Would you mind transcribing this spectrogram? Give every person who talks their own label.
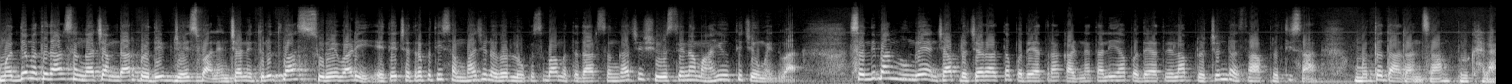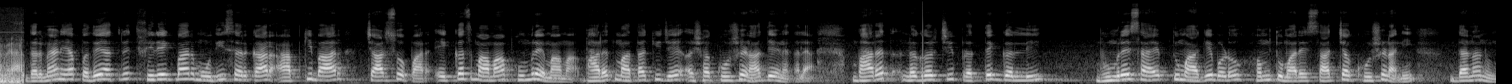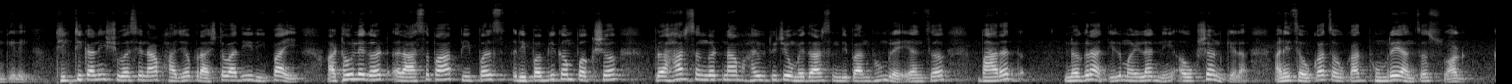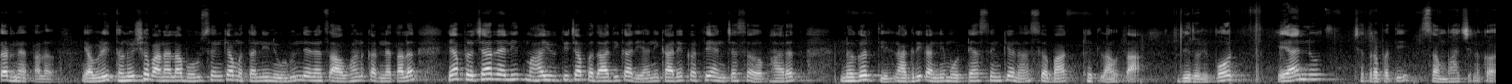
Speaker 1: मध्य मतदारसंघाचे आमदार प्रदीप जयस्वाल यांच्या नेतृत्वात सुरेवाडी येथे छत्रपती संभाजीनगर लोकसभा मतदारसंघाचे शिवसेना महायुतीचे उमेदवार संदीपान भुमरे यांच्या प्रचारार्थ पदयात्रा काढण्यात आली. या पदयात्रेला प्रचंड असा प्रतिसाद मतदारांचा बघायला मिळाला. दरम्यान या पदयात्रेत फिर एक बार मोदी सरकार आपकी बार चारसो पार एकच मामा भुमरे मामा भारत माता की जय अशा घोषणा देण्यात आल्या. भारत नगरची प्रत्येक गल्ली भुमरे साहेब तुम आगे बढो हम तुम्हारे साथच्या घोषणांनी दणानून गेले. ठिकठिकाणी शिवसेना भाजप राष्ट्रवादी रिपाई आठवले गट रासपा पीपल्स रिपब्लिकन पक्ष प्रहार संघटना महायुतीचे उमेदवार संदीपान भुमरे यांचं भारत नगरातील महिलांनी औक्षण केलं आणि चौका चौकात भुमरे यांचं स्वागत करण्यात आलं. यावेळी धनुष्यबाणाला बहुसंख्य मतांनी निवडून देण्याचं आवाहन करण्यात आलं. या प्रचार रॅलीत महायुतीच्या पदाधिकारी आणि कार्यकर्ते यांच्यासह भारत नगरतील नागरिकांनी मोठ्या संख्येनं सहभाग घेतला होता. Bureau report A I news Chhatrapati Sambhajinagar.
